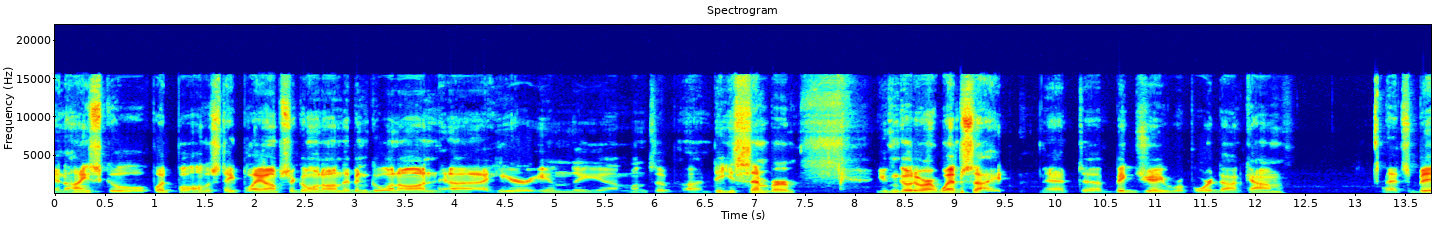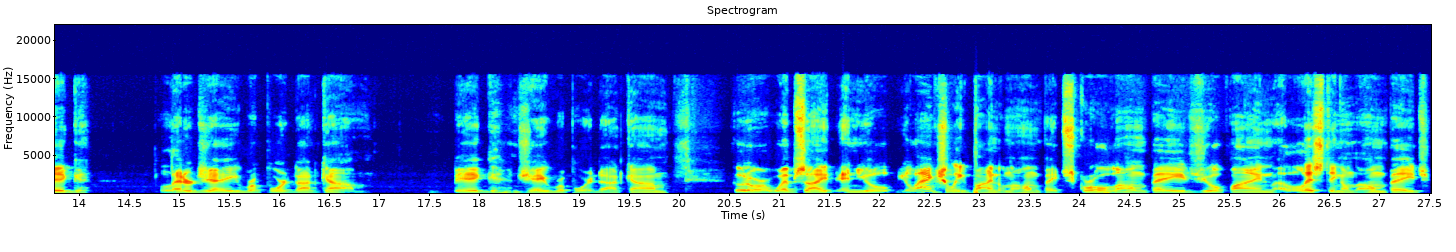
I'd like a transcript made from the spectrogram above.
in high school football, the state playoffs are going on. They've been going on uh, here in the uh, month of uh, December. You can go to our website at uh, bigjreport.com. That's big letter J report.com. Bigjreport.com. Go to our website and you'll you'll actually find on the homepage, scroll the homepage, you'll find a listing on the homepage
